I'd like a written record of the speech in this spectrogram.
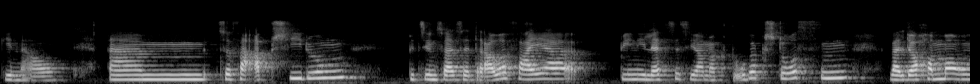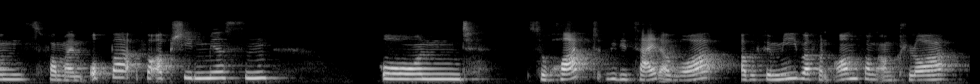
Genau. Ähm, zur Verabschiedung bzw. Trauerfeier bin ich letztes Jahr im Oktober gestoßen, weil da haben wir uns von meinem Opa verabschieden müssen. Und so hart wie die Zeit auch war, aber für mich war von Anfang an klar,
